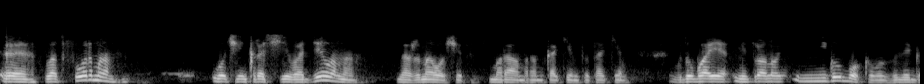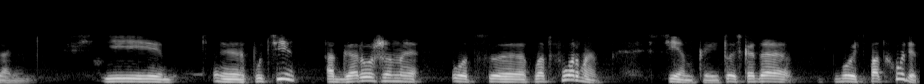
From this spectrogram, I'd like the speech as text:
Э, платформа очень красиво отделана, даже на ощупь мрамором каким-то таким. В Дубае метро оно не глубокого залегания. И э, пути отгорожены от э, платформы стенкой. То есть, когда поезд подходит,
